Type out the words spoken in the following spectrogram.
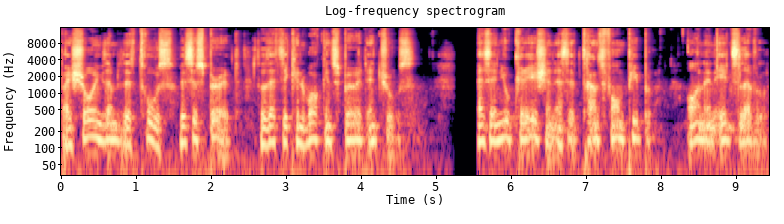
by showing them the truth with the Spirit, so that they can walk in spirit and truth. As a new creation, as a transformed people on an eighth level.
